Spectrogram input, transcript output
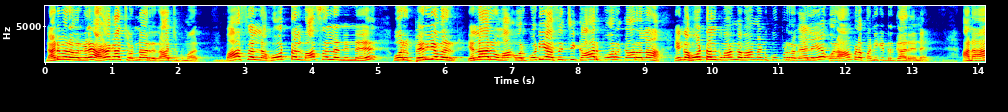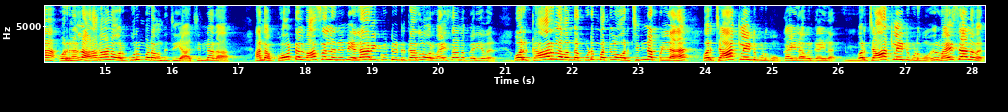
நடுவர் அவர்களே அழகா சொன்னார் ராஜ்குமார். வாசல்ல ஹோட்டல் வாசல்ல நின்று ஒரு பெரியவர் எல்லாரும் வா- ஒரு கொடியை அசைச்சு கார் போற காரெல்லாம் எங்க ஹோட்டலுக்கு வாங்க வாங்கன்னு கூப்பிடுற வேலையை ஒரு ஆம்பளை பண்ணிக்கிட்டு இருக்காருன்னு. ஆனா ஒரு நல்ல அழகான ஒரு குறும்படம் வந்துச்சுயா சின்னதா. அந்த ஹோட்டல் வாசலில் நின்று எல்லாரையும் கூப்பிட்டுட்டு இருக்காருல ஒரு வயசான பெரியவர். ஒரு காரில் வந்த குடும்பத்தில் ஒரு சின்ன பிள்ளை ஒரு சாக்லேட் கொடுக்கும் கையில் அவர் கையில். ஒரு சாக்லேட் கொடுக்கும். இவர் வயசானவர்.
